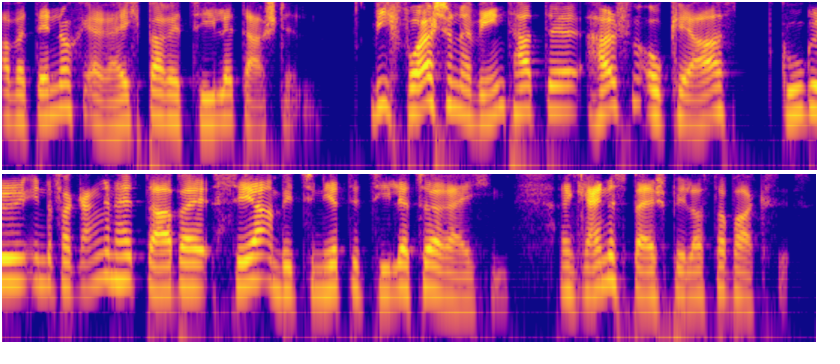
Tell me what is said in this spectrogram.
aber dennoch erreichbare Ziele darstellen. Wie ich vorher schon erwähnt hatte, halfen OKRs Google in der Vergangenheit dabei, sehr ambitionierte Ziele zu erreichen. Ein kleines Beispiel aus der Praxis.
